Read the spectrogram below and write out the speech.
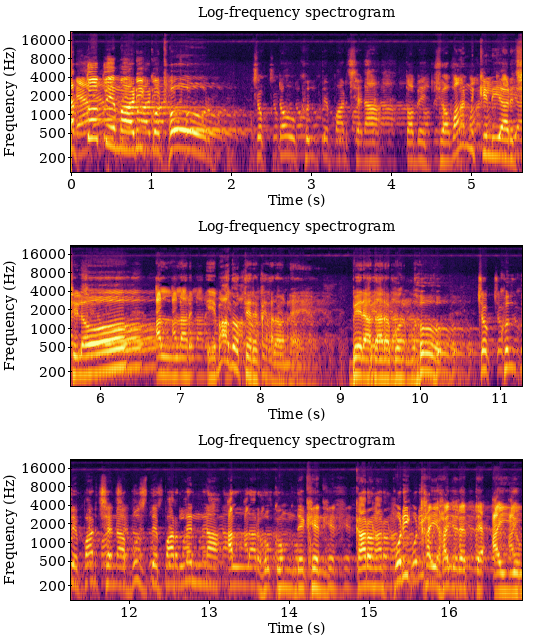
এত বেমারি কঠোর, চোখটাও খুলতে পারছে না। তবে জবান ক্লিয়ার ছিল আল্লাহর এবাদতের কারণে। বেরাদার বন্ধু চোখ খুলতে পারছে না, বুঝতে পারলেন না আল্লাহর হুকুম দেখেন। কারণ পরীক্ষায় হাজরতে আইয়ুব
